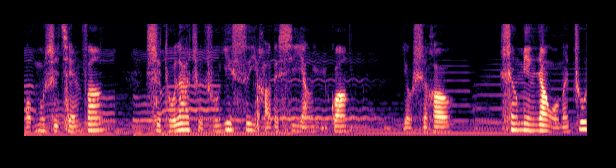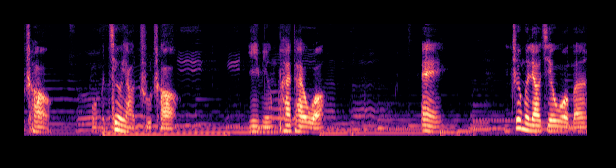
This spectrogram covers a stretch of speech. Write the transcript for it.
我目视前方，试图拉扯出一丝一毫的夕阳余光。有时候，生命让我们出丑，我们就要出丑。一鸣拍拍我：“哎。”你这么了解我们，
